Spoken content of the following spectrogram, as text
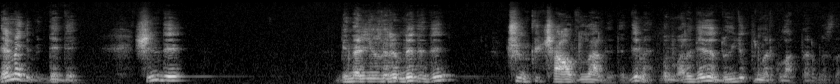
Demedi mi? Dedi. Şimdi Binali Yıldırım ne dedi? Çünkü çaldılar dedi değil mi? Bunları dedi. Duyduk bunları kulaklarımızda.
